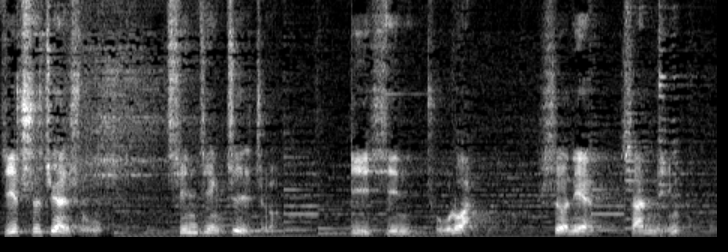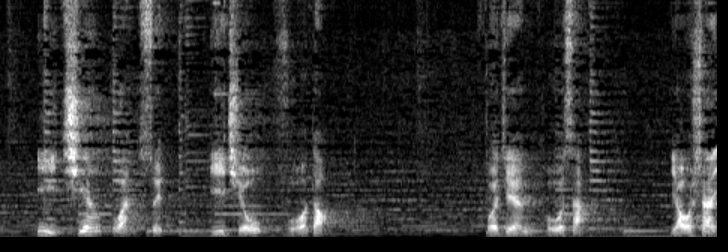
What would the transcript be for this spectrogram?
即持眷属，亲近智者，一心除乱，摄念山林，一千万岁，以求佛道。或见菩萨摇膳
